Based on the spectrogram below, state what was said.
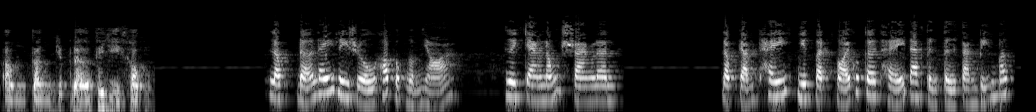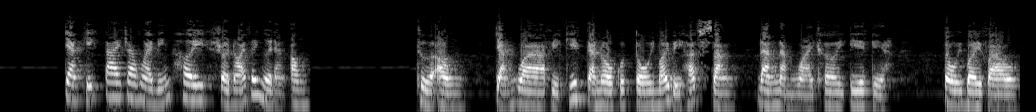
ông cần giúp đỡ cái gì không. Lộc đỡ lấy ly rượu hớp một ngụm nhỏ. Người chàng nóng sàng lên. Lộc cảm thấy những mệt mỏi của cơ thể đang từng từ tan biến mất. Chàng chỉ tay ra ngoài biển hơi rồi nói với người đàn ông. Thưa ông, chẳng qua vì chiếc cano của tôi mới bị hết xăng, đang nằm ngoài khơi kia kìa. Tôi bơi vào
